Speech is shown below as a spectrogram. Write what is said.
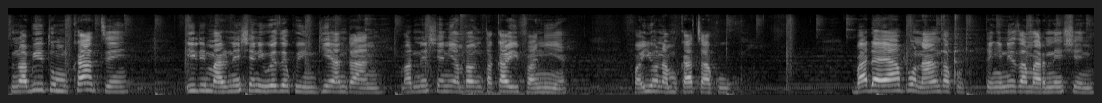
tunabidi tumkate ili marination iweze kuingia ndani, marination ambayo nitakayoifanyia. Kwa hiyo namkata kuku. Baada ya hapo, naanza kutengeneza marination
